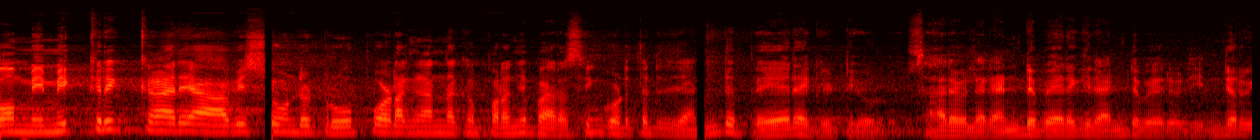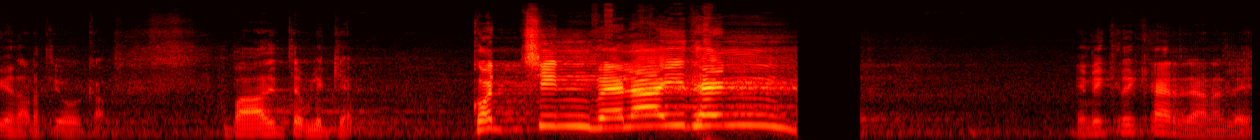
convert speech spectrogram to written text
മിമിക്രിക്കാരെ ആവശ്യമുണ്ട് ട്രൂപ്പ് തുടങ്ങാൻ എന്നൊക്കെ പറഞ്ഞ് പരസ്യം കൊടുത്തിട്ട് രണ്ട് പേരെ കിട്ടിയുള്ളൂ. സാരമില്ല രണ്ട് പേരെങ്കിൽ രണ്ട് പേര് ഒരു ഇന്റർവ്യൂ നടത്തി നോക്കാം. അപ്പൊ ആദ്യത്തെ വിളിക്കാം. കൊച്ചിൻ വെലായുധൻ. മിമിക്രിക്കാരനാണല്ലേ?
